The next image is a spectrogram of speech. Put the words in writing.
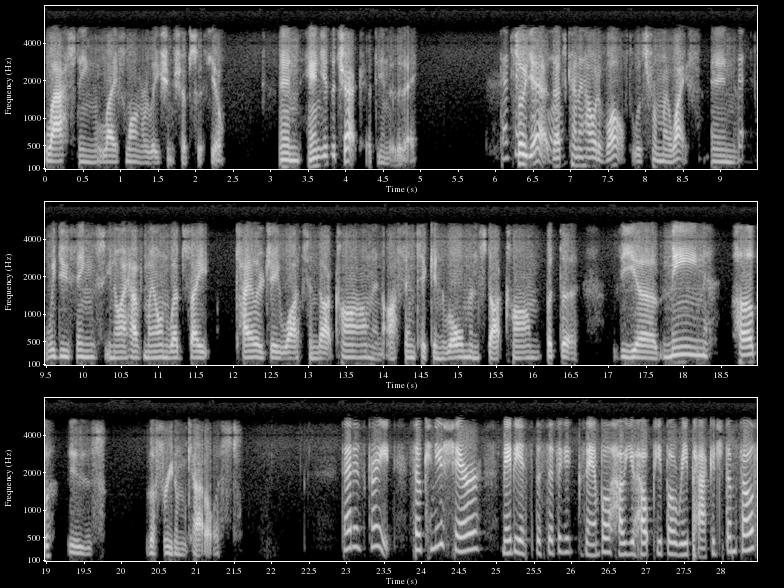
lasting lifelong relationships with you and hand you the check at the end of the day. That's so incredible. yeah that's kind of how it evolved was from my wife. And that, we do things you know i have my own website tylerjwatson.com and authenticenrollments.com but the the uh, main hub is the freedom catalyst that is great so can you share maybe a specific example how you help people repackage themselves?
